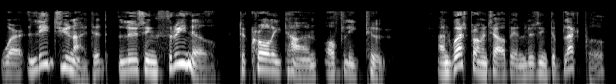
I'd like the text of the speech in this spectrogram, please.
were Leeds United losing 3-0 to Crawley Town of League Two and West Bromwich Albion losing to Blackpool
